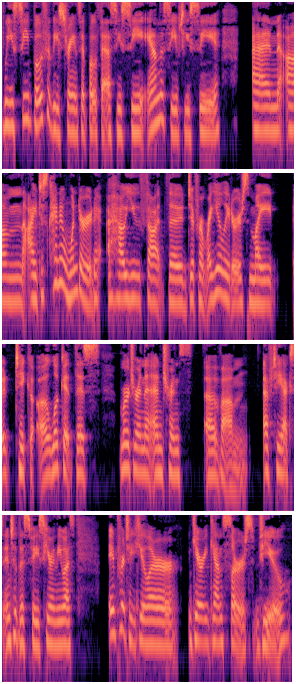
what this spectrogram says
we see both of these strains at both the SEC and the CFTC. And um, I just kind of wondered how you thought the different regulators might uh, take a look at this merger and the entrance of um, FTX into the space here in the US. In particular, Gary Gensler's view,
